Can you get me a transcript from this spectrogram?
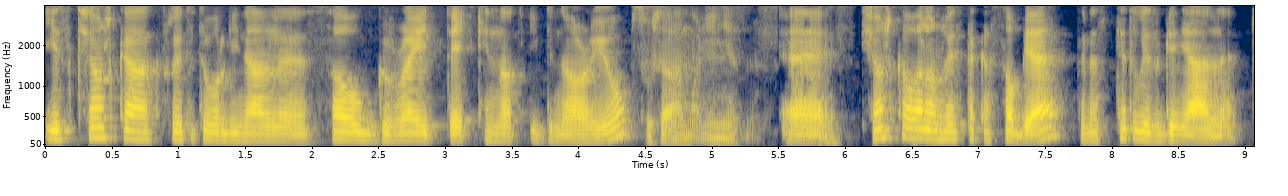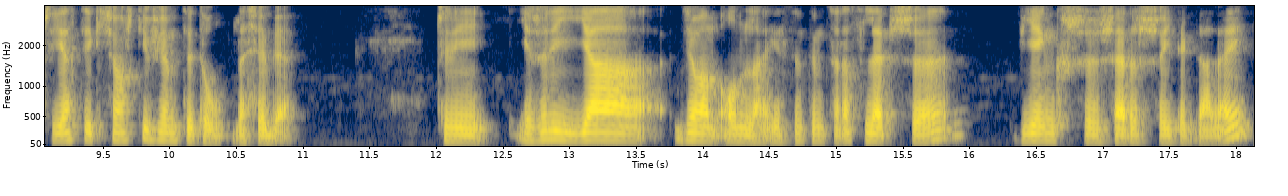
Jest książka, której tytuł oryginalny So Great They Cannot Ignore You. Słyszałem o niej, nie znam. E, książka uważam, że jest taka sobie, natomiast tytuł jest genialny. Czyli ja z tej książki wziąłem tytuł dla siebie. Czyli jeżeli ja działam online, jestem tym coraz lepszy, większy, szerszy i tak dalej,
